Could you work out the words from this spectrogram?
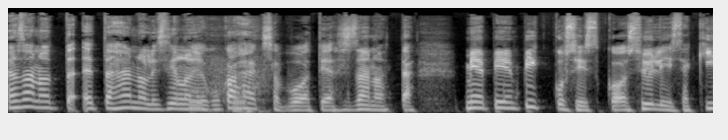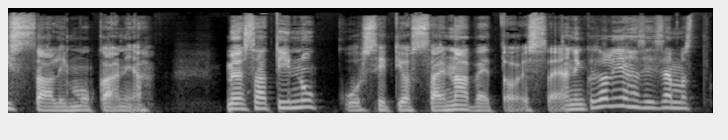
hän sanoi, että, että hän oli silloin joku kahdeksanvuotias ja sanoi, että mie pien pikkusiskoa sylissä ja kissa oli mukana ja myös saatiin nukkua sitten jossain navetoissa. Ja niin kuin se oli ihan siis semmoista,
